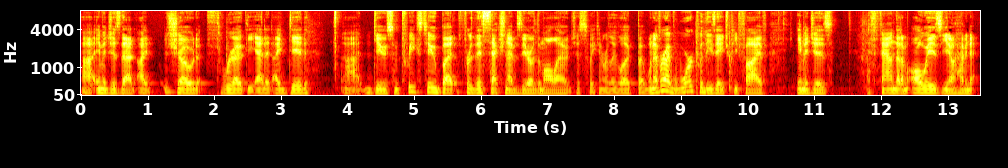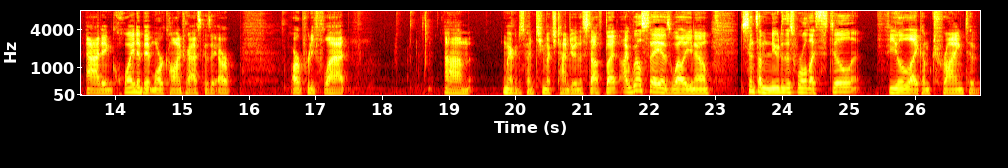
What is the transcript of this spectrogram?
uh, images that I showed throughout the edit, I did uh, do some tweaks to, but for this section, I've zeroed them all out just so we can really look. But whenever I've worked with these HP5 images, I found that I'm always, you know, having to add in quite a bit more contrast because they are are pretty flat. Um, we aren't going to spend too much time doing this stuff, but I will say as well, you know, since I'm new to this world, I still feel like I'm trying to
